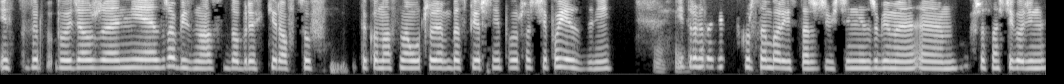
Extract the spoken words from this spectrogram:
instruktor powiedział, że nie zrobi z nas dobrych kierowców, tylko nas nauczy bezpiecznie poruszać się po jezdni. Mhm. I trochę tak jak z kursem barista. Rzeczywiście nie zrobimy 16 godzin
